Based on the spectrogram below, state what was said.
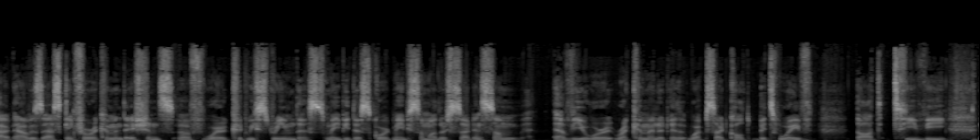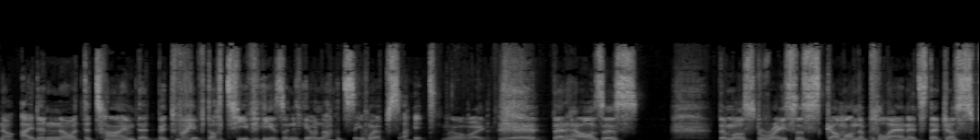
I, I was asking for recommendations of where could we stream this, maybe Discord, maybe some other site, and some a viewer recommended a website called Bitwave.tv. Now, I didn't know at the time that Bitwave.tv is a neo-Nazi website oh my god. that houses the most racist scum on the planet that just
